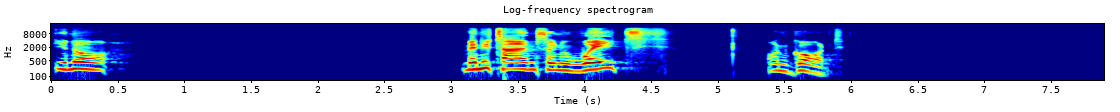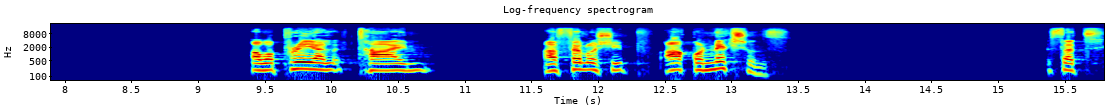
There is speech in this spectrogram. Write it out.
You know, Many times when we wait on God, our prayer time, our fellowship, our connections start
